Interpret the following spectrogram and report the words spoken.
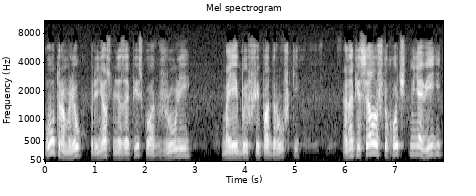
Утром Люк принес мне записку от Джулии, моей бывшей подружки, она писала, что хочет меня видеть.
